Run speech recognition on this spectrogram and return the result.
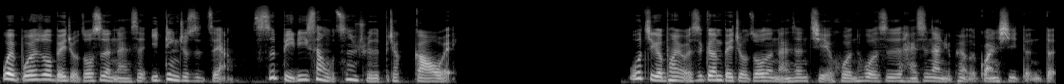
我也不会说北九州市的男生一定就是这样，只是比例上我真的觉得比较高诶。我几个朋友也是跟北九州的男生结婚，或者是还是男女朋友的关系等等，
